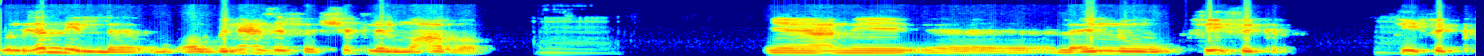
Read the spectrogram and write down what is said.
ونغني أو بنعزف الشكل المعرب. يعني آه، لأنه في فكر. في فكر.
